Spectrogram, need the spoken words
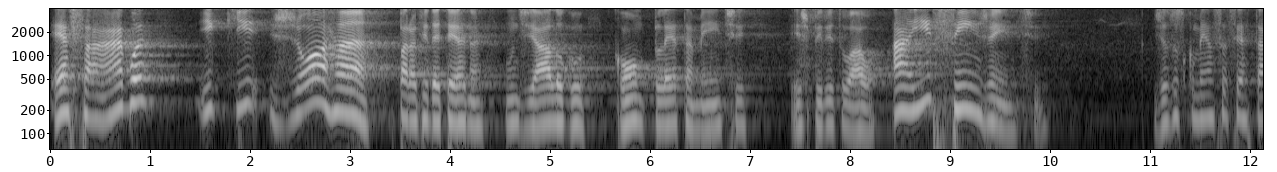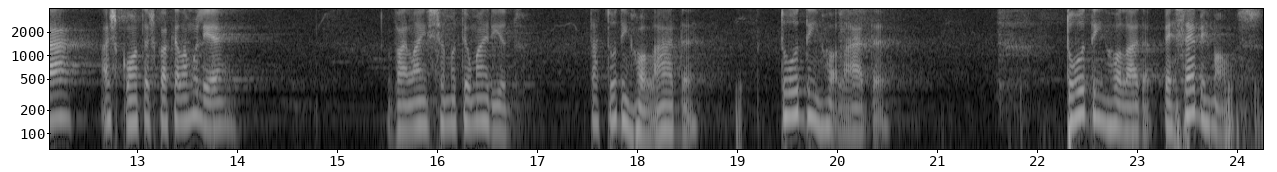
Essa água e que jorra para a vida eterna um diálogo completamente espiritual. Aí sim, gente, Jesus começa a acertar as contas com aquela mulher. Vai lá e chama teu marido. Está toda enrolada. Toda enrolada. Toda enrolada. Percebe, irmãos?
